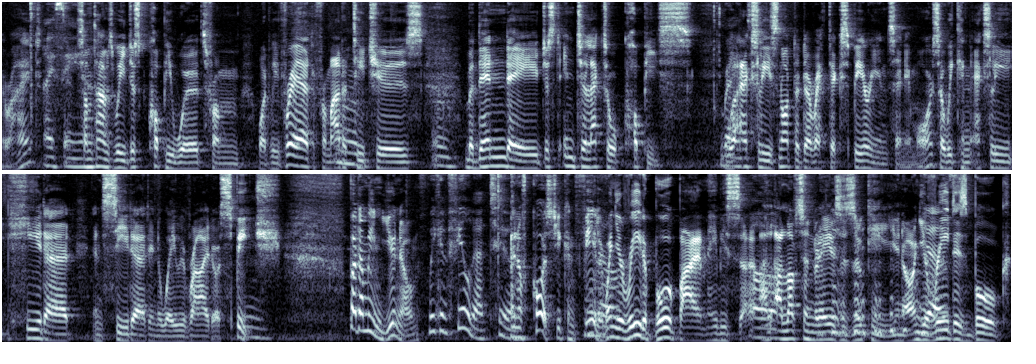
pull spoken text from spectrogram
right? I see, yeah. Sometimes we just copy words from what we've read from other Mm. teachers, but then they just intellectual copies. Well, actually, it's not the direct experience anymore. So we can actually hear that and see that in the way we write or speech. Mm. But I mean, you know, We can feel that too. and of course, you can feel You it when you read a book by maybe uh, I, I love Shunryu Suzuki, you know, and you Yes. read this book,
